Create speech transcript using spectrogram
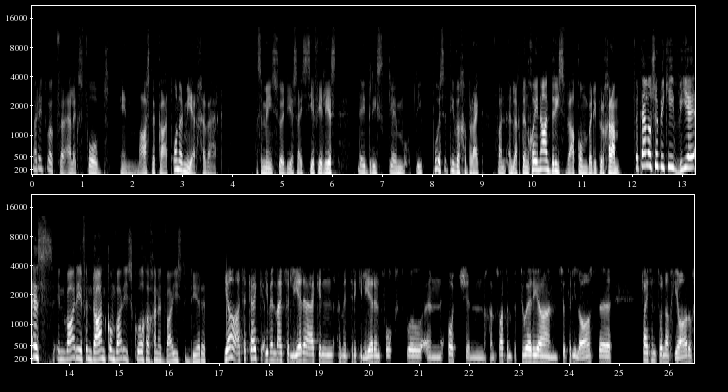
maar het ook vir Alex Forbes en Mastercard onder meer gewerk. As 'n mens so deur sy CV lees, lê Dries klem op die positiewe gebruik van inligting. Goeienaand Dries, welkom by die program. Vertel ons 'n bietjie wie jy is en waar jy vandaan kom, waar jy skool gegaan het, waar jy studeer het. Ja, as ek kyk, jy weet my verlede, ek in gematrikuleer in volksskool in Potch en gaan swat in Pretoria en so vir die laaste 25 jaar of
